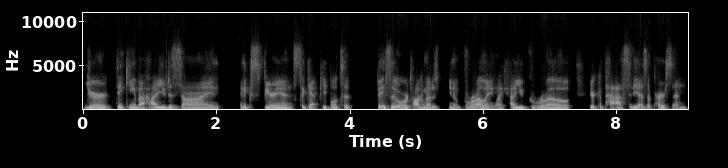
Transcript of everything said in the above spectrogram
you're thinking about how you design an experience to get people to basically what we're talking about is you know growing, like how you grow your capacity as a person.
